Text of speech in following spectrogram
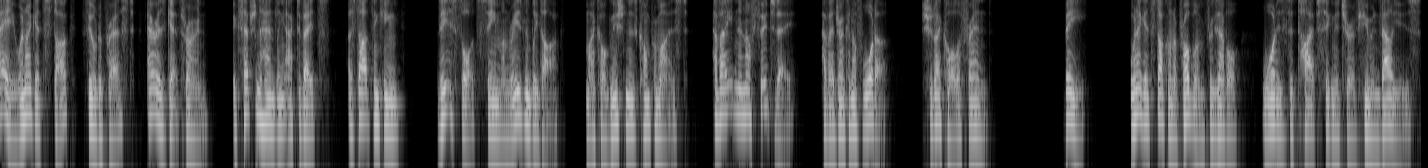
A. When I get stuck, feel depressed, errors get thrown, exception handling activates, I start thinking, these thoughts seem unreasonably dark, my cognition is compromised. Have I eaten enough food today? Have I drunk enough water? Should I call a friend? B. When I get stuck on a problem, for example, what is the type signature of human values?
